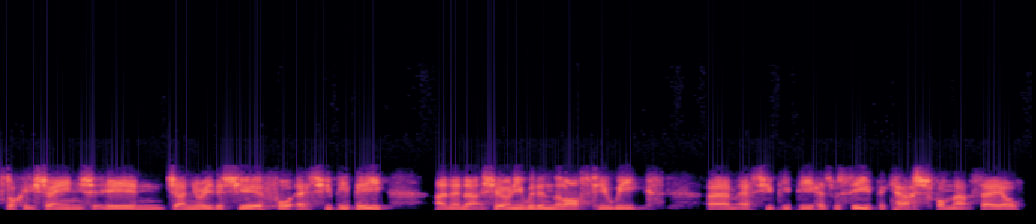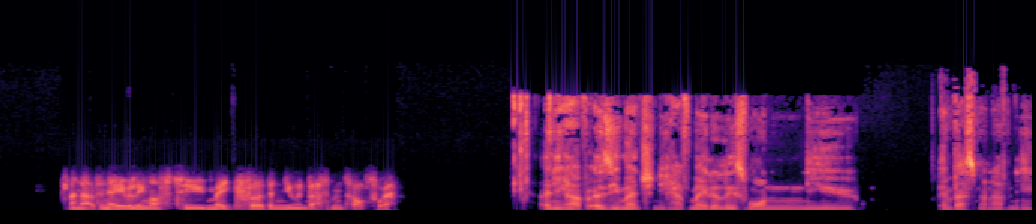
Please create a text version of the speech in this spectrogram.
stock exchange in January this year for SUPP. And then actually only within the last few weeks, um, SUPP has received the cash from that sale. And that's enabling us to make further new investments elsewhere. And you have, as you mentioned, you have made at least one new investment, haven't you?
